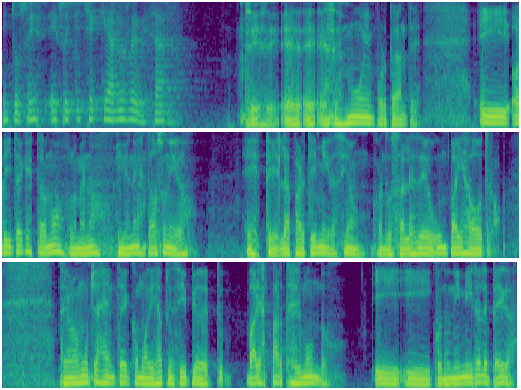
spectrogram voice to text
Entonces, eso hay que chequearlo y revisarlo. Sí, sí, e, e, eso es muy importante. Y ahorita que estamos, por lo menos, viviendo en Estados Unidos, este, la parte de inmigración, cuando sales de un país a otro. Tenemos mucha gente, como dije al principio, de varias partes del mundo. Y, y, cuando uno inmigra le pega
